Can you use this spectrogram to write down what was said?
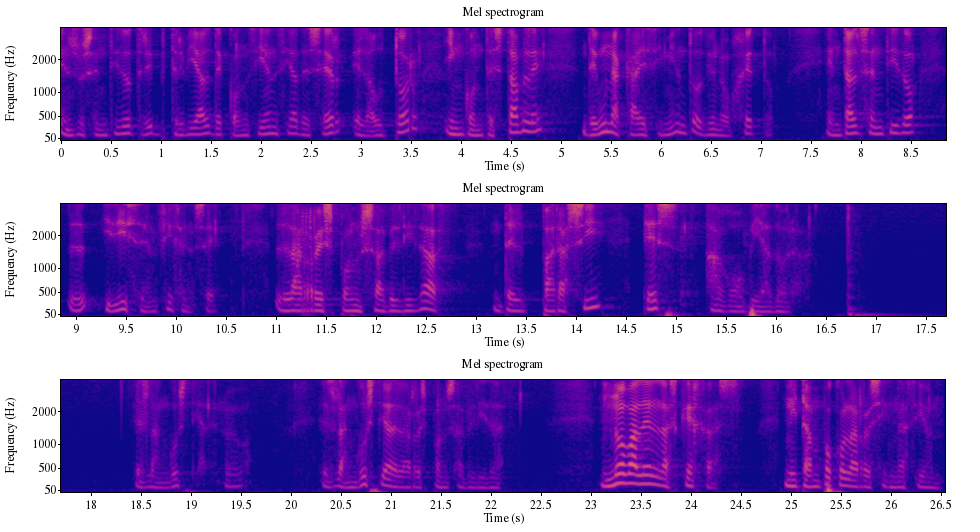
en su sentido trivial de conciencia de ser el autor incontestable de un acaecimiento de un objeto. En tal sentido, y dicen, fíjense, la responsabilidad del para sí es agobiadora. Es la angustia, de nuevo es la angustia de la responsabilidad. No valen las quejas, ni tampoco la resignación.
